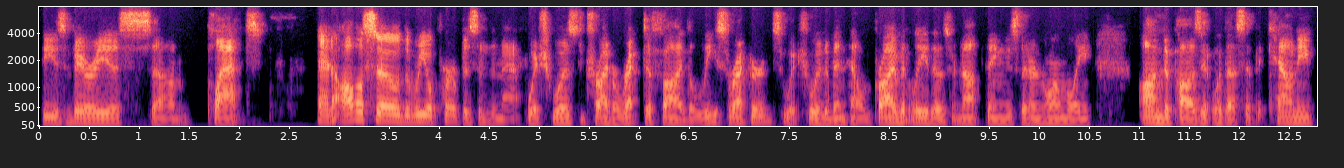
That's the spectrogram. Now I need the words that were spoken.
these various um, plats and also the real purpose of the map, which was to try to rectify the lease records, which would have been held privately. Those are not things that are normally on deposit with us at the county.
